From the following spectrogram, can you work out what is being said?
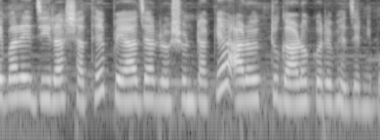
এবার এই জিরার সাথে পেঁয়াজ আর রসুনটাকে আরও একটু গাঢ় করে ভেজে নিব।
